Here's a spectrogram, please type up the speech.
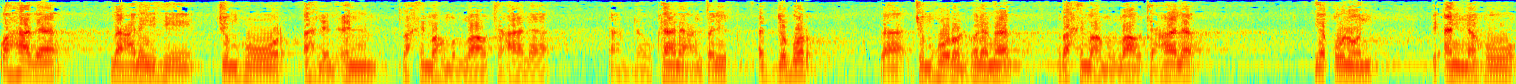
وهذا ما عليه جمهور أهل العلم رحمهم الله تعالى. يعني لو كان عن طريق الدبر فجمهور العلماء رحمهم الله تعالى يقولون بأنه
